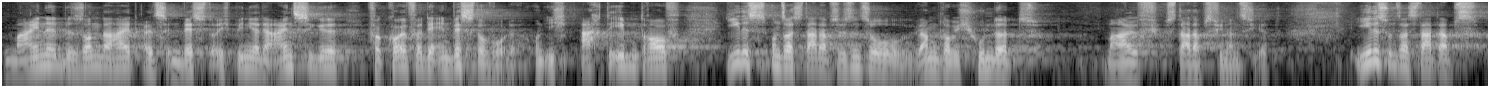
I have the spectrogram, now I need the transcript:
meine Besonderheit als Investor. Ich bin ja der einzige Verkäufer, der Investor wurde. Und ich achte eben drauf, jedes unserer Startups, wir sind so, wir haben glaube ich 100 Mal Startups finanziert. Jedes unserer Startups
